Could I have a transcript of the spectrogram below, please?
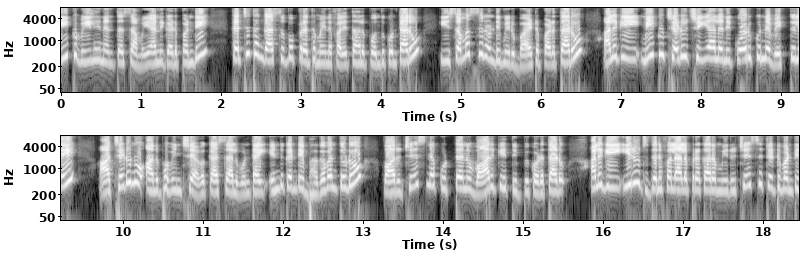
మీకు వీలైనంత సమయాన్ని గడపండి. ఖచ్చితంగా శుభప్రదమైన ఫలితాలు పొందుకుంటారు. ఈ సమస్య నుండి మీరు బయటపడతారు. అలాగే మీకు చెడు చెయ్యాలని కోరుకున్న వ్యక్తులే ఆ చెడును అనుభవించే అవకాశాలు ఉంటాయి. ఎందుకంటే భగవంతుడు వారు చేసిన కుట్టను వారికే తిప్పికొడతాడు. అలాగే ఈ రోజు దినఫలాల ప్రకారం మీరు చేసేటటువంటి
